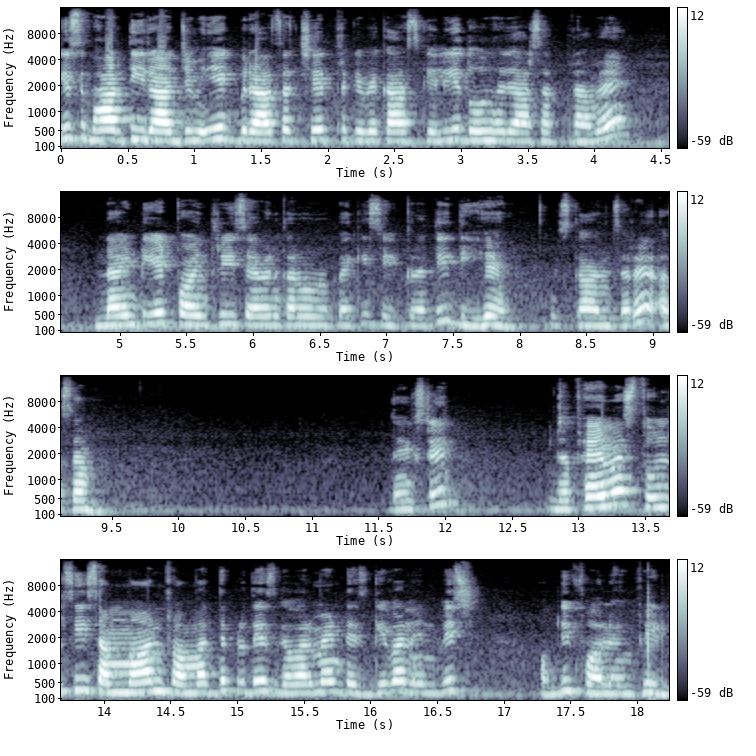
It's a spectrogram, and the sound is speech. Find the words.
किस भारतीय राज्य में एक विरासत क्षेत्र के विकास के लिए 2017 में 98.37 करोड़ रुपए की स्वीकृति दी है। इसका आंसर है Assam. Next the famous Tulsi Samman from Madhya Pradesh government is given in which of the following field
